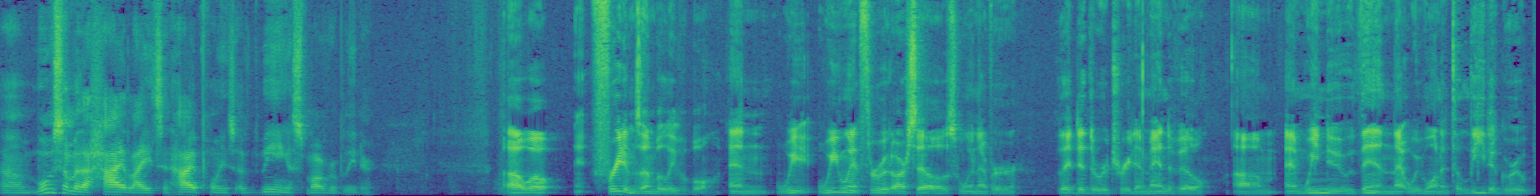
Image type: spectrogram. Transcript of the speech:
Um, what were some of the highlights and high points of being a small group leader? Uh, well freedom's unbelievable and we we went through it ourselves whenever they did the retreat in Mandeville um, and we knew then that we wanted to lead a group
